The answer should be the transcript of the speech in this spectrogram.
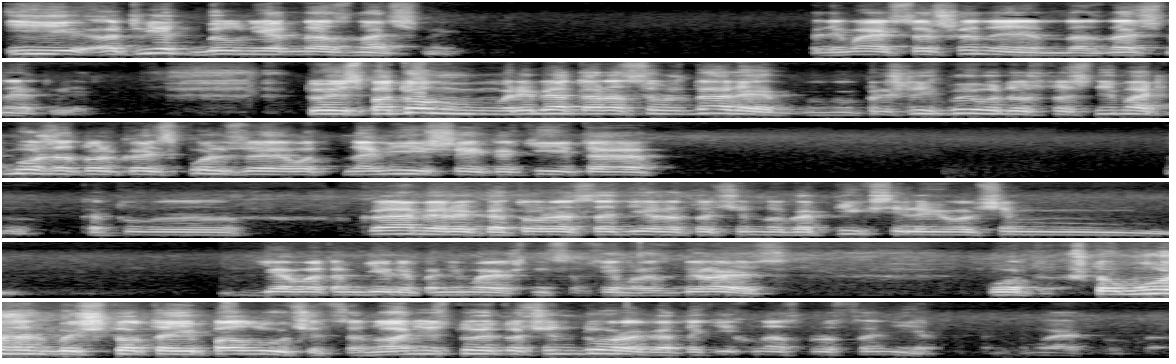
и ответ был неоднозначный. Понимаешь, совершенно неоднозначный ответ. То есть потом ребята рассуждали, пришли к выводу, что снимать можно только используя вот новейшие какие-то камеры, которые содержат очень много пикселей. В общем, я в этом деле, понимаешь, не совсем разбираюсь. Вот, что может быть что-то и получится, но они стоят очень дорого, а таких у нас просто нет, понимаешь, руках.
